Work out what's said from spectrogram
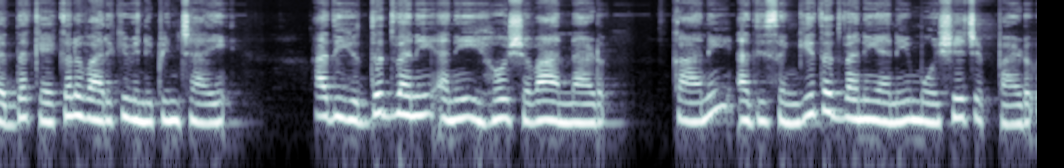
పెద్ద కేకలు వారికి వినిపించాయి. అది యుద్ధధ్వని అని ఇహోషవ అన్నాడు. కానీ అది సంగీత ధ్వని అని మోషే చెప్పాడు.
